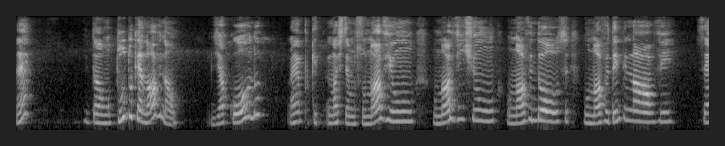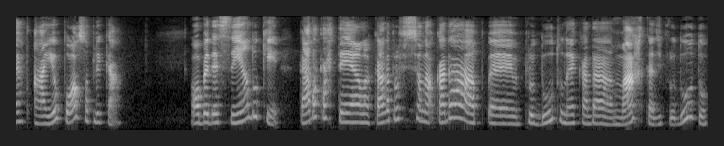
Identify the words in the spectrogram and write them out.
né? Então, tudo que é 9 não de acordo, né? Porque nós temos o 91, o 921, o 912, o 989, certo? Aí eu posso aplicar. Obedecendo que? Cada cartela, cada profissional, cada é, produto, né? Cada marca de produto,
